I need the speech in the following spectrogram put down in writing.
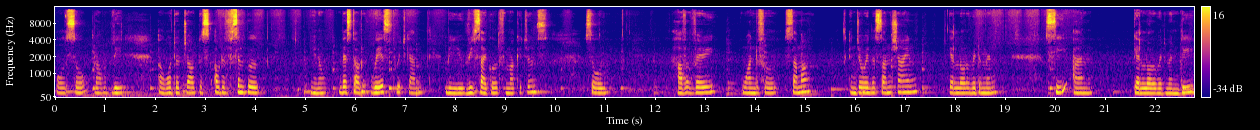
also probably a water trout is out of simple, you know, best out of waste, which can be recycled from our kitchens. So, have a very wonderful summer. Enjoy the sunshine, get a lot of vitamin C, and get a lot of vitamin D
